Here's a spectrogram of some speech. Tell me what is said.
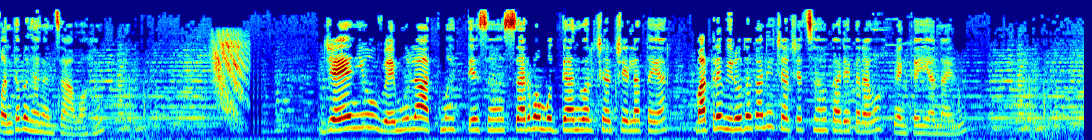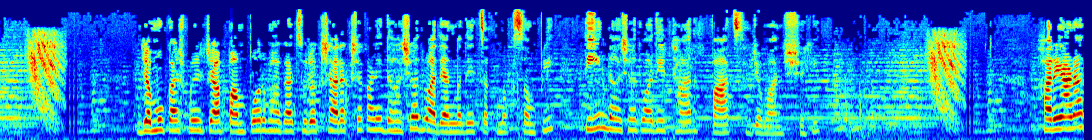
पंतप्रधानांचं आवाहन. जेएनयू वेमुला आत्महत्येसह सर्व मुद्द्यांवर चर्चेला तयार मात्र विरोधकांनी चर्चेत सहकार्य करावं व्यंकय्या नायडू. जम्मू काश्मीरच्या पांपोर भागात सुरक्षा रक्षक आणि दहशतवाद्यांमध्ये चकमक संपली. तीन दहशतवादी ठार पाच जवान शहीद. हरियाणात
